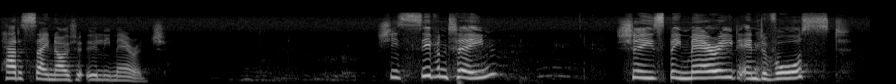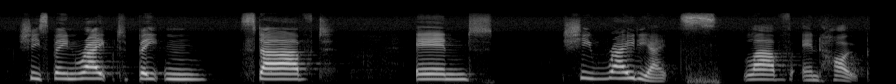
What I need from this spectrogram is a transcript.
How to Say No to Early Marriage. She's 17. She's been married and divorced. She's been raped, beaten, starved, and she radiates love and hope.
